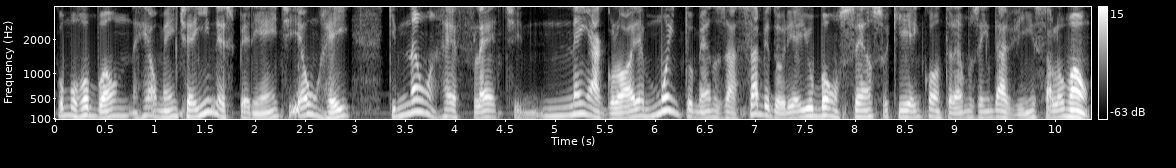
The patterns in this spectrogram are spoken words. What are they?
como Robão realmente é inexperiente e é um rei que não reflete nem a glória, muito menos a sabedoria e o bom senso que encontramos em Davi e em Salomão.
